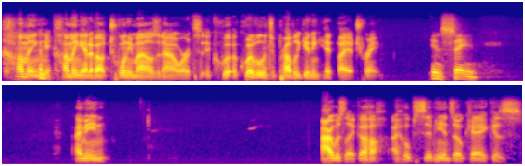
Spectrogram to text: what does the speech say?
Coming I mean, coming at about 20 miles an hour. It's equ- equivalent to probably getting hit by a train. Insane. I mean, I was like, oh, I hope Siemian's okay because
